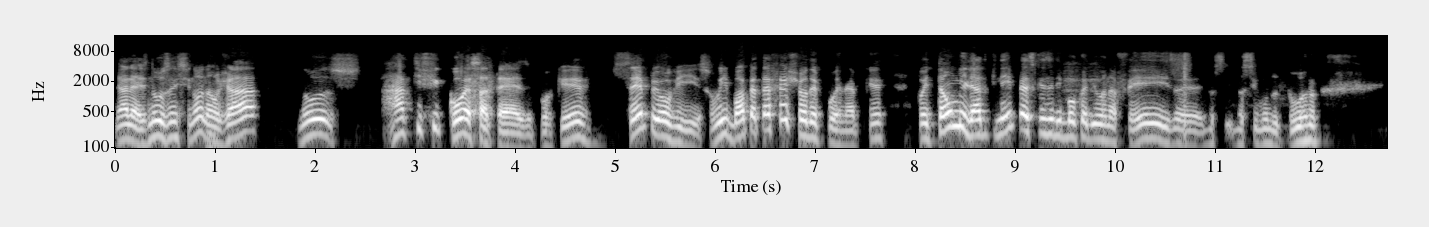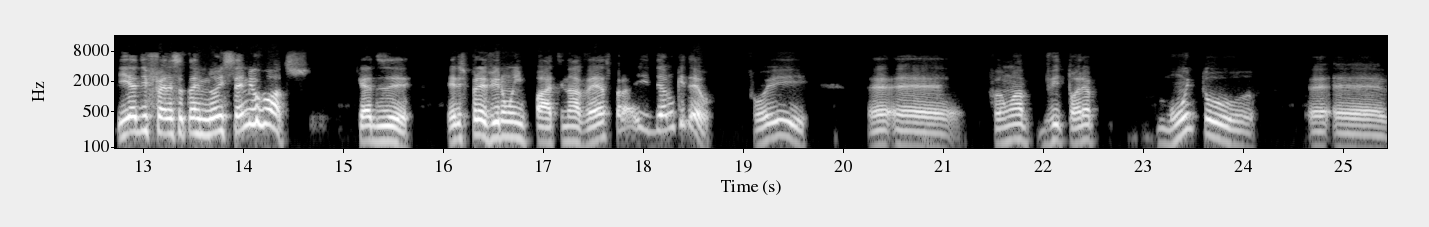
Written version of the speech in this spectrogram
Aliás, nos ensinou, não, já nos ratificou essa tese, porque sempre houve isso. O Ibope até fechou depois, né? Porque foi tão humilhado que nem pesquisa de boca de urna fez eh, no, no segundo turno. E a diferença terminou em 100 mil votos. Quer dizer, eles previram um empate na véspera e deu no que deu. Foi é, é, foi uma vitória muito, é,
